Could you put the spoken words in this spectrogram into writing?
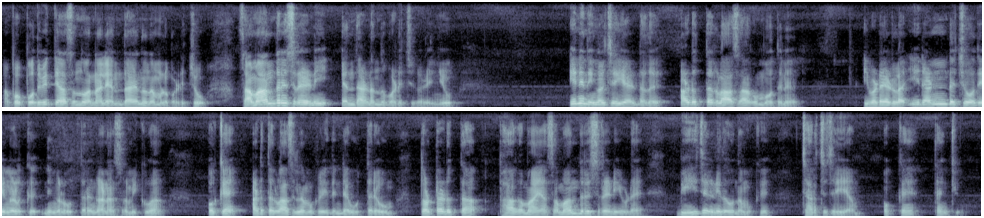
അപ്പോൾ പൊതുവ്യത്യാസം എന്ന് പറഞ്ഞാൽ എന്താണെന്ന് നമ്മൾ പഠിച്ചു. സമാന്തര ശ്രേണി എന്താണെന്ന് പഠിച്ചു കഴിഞ്ഞു. ഇനി നിങ്ങൾ ചെയ്യേണ്ടത് അടുത്ത ക്ലാസ് ആകുമ്പോഴത്തിന് ഇവിടെയുള്ള ഈ രണ്ട് ചോദ്യങ്ങൾക്ക് നിങ്ങൾ ഉത്തരം കാണാൻ ശ്രമിക്കുക. ഓക്കെ? അടുത്ത ക്ലാസ്സിൽ നമുക്ക് ഇതിന്റെ ഉത്തരവും തൊട്ടടുത്ത ഭാഗമായ സമാന്തര ശ്രേണിയുടെ ബീജഗണിതവും നമുക്ക് ചർച്ച ചെയ്യാം. Okay thank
